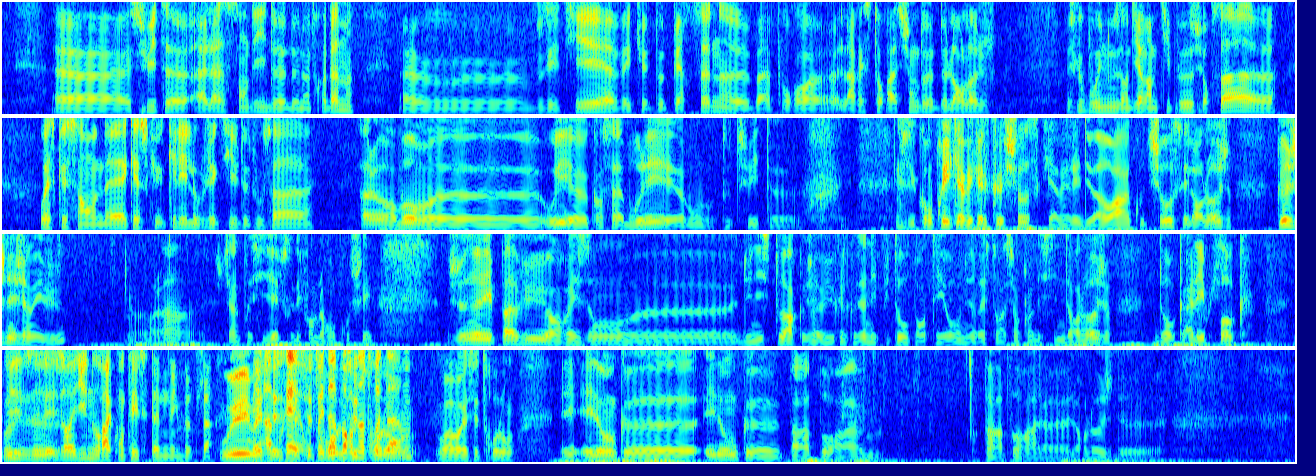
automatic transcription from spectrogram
Euh, suite euh, à l'incendie de, Notre-Dame, vous, étiez avec d'autres personnes bah, pour la restauration de, l'horloge. Est-ce que vous pouvez nous en dire un petit peu sur ça Où est-ce que ça en est Quel est l'objectif de tout ça Alors, bon, oui, quand ça a brûlé, bon, tout de suite, j'ai compris qu'il y avait quelque chose qui avait dû avoir un coup de chaud, c'est l'horloge, que je n'ai jamais vue. Voilà, je tiens à le préciser, parce que des fois on me l'a reproché. Je ne l'ai pas vue en raison euh, d'une histoire que j'avais eue quelques années plus tôt au Panthéon, d'une restauration clandestine d'horloge. Donc, à l'époque... Oui, vous, les- vous auriez dû nous raconter cette anecdote-là. oui, mais c'est trop, d'abord Notre-Dame. long. Ouais, ouais, c'est trop long. Et, et donc, euh, et donc euh, par rapport à, par rapport à l'horloge de,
